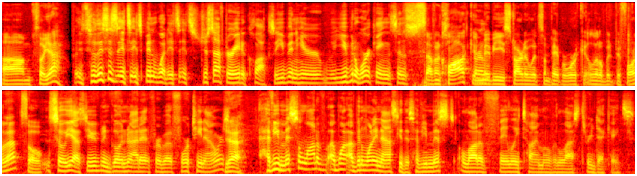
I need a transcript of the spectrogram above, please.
Um, so yeah, So this is it's it's been what it's it's just after eight o'clock. So you've been here you've been working since seven o'clock, and maybe started with some paperwork a little bit before that. So so yes you've been going at it for about 14 hours. yeah, Have you missed a lot of? I want, I've been wanting to ask you this. Have you missed a lot of family time over the last three decades?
